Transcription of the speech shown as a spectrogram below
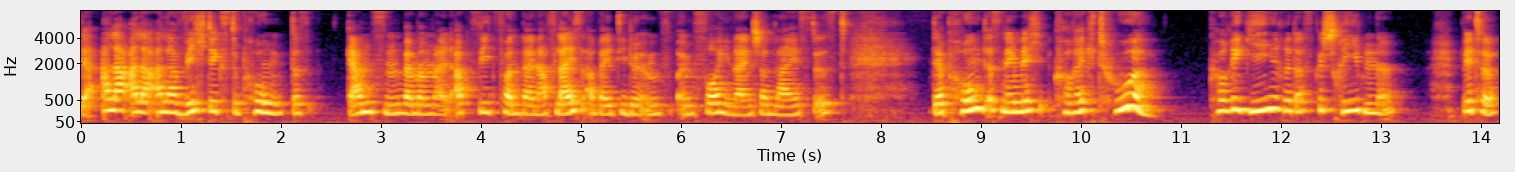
der aller, aller, aller wichtigste Punkt, das Ganzen, wenn man mal absieht von deiner Fleißarbeit, die du im, im Vorhinein schon leistest. Der Punkt ist nämlich Korrektur. Korrigiere das Geschriebene. Bitte.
